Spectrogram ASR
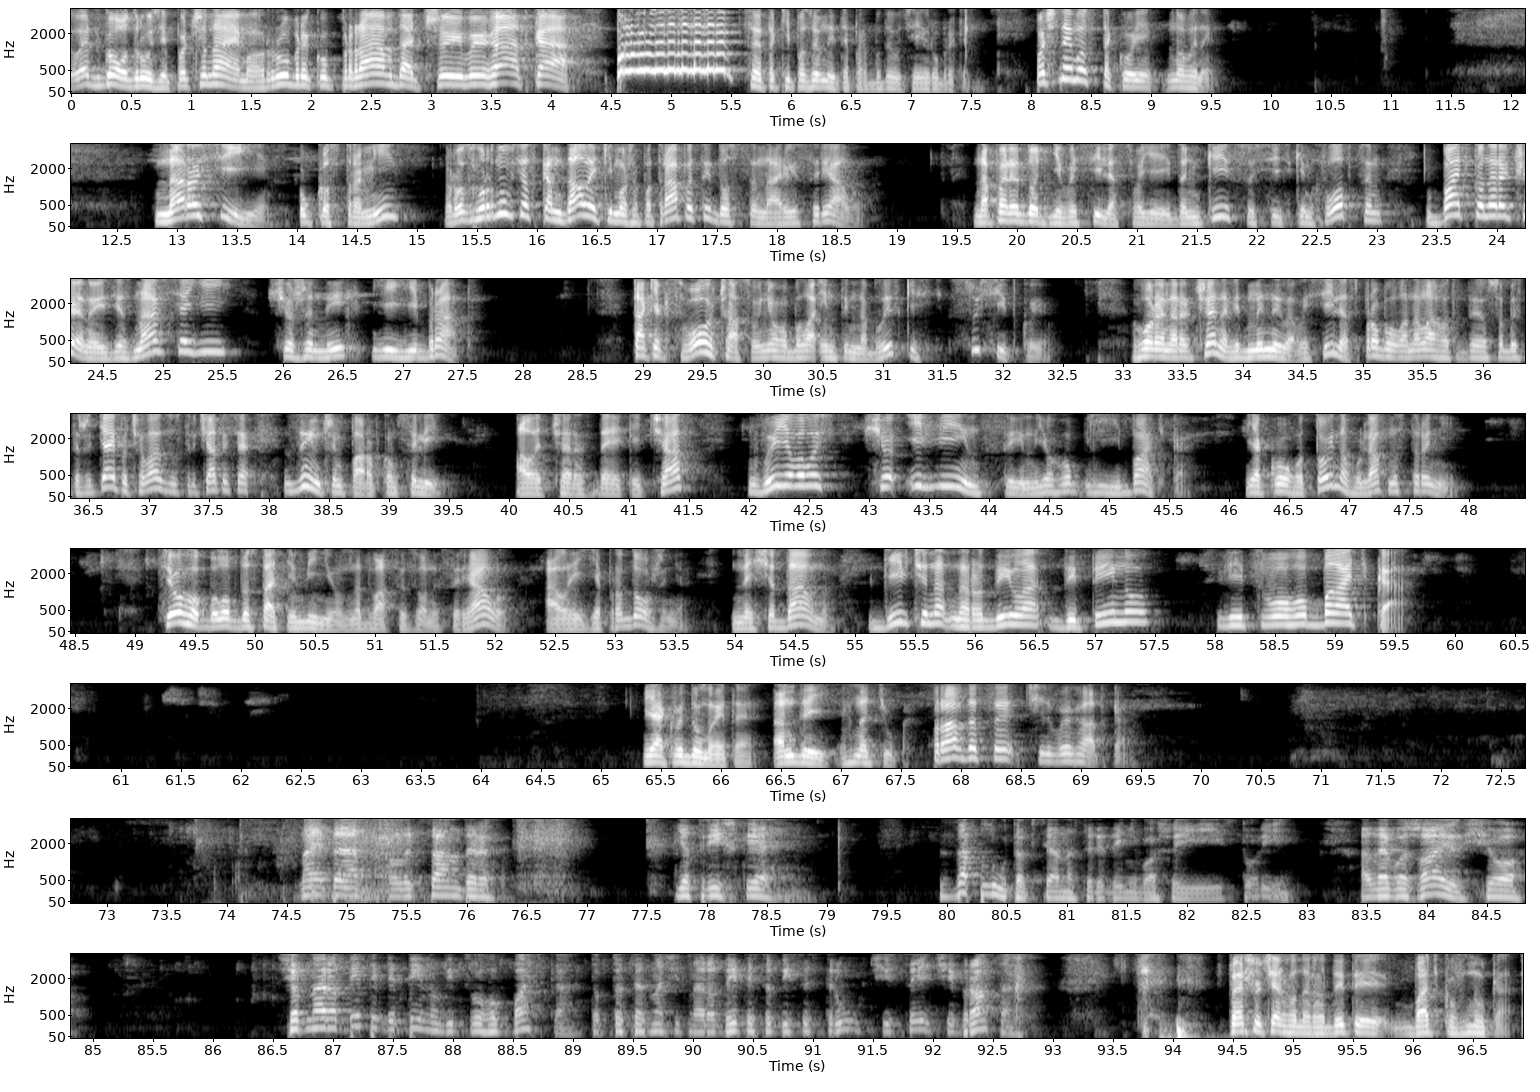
Let's go, друзі. Починаємо рубрику Правда чи вигадка. Це такий позивний тепер буде у цієї рубрики. Почнемо з такої новини. На Росії у Костромі розгорнувся скандал, який може потрапити до сценарію серіалу. Напередодні весілля своєї доньки з сусідським хлопцем батько нареченої зізнався їй, що жених її брат. Так як свого часу у нього була інтимна близькість з сусідкою. Горе наречена відмінила весілля, спробувала налагодити особисте життя і почала зустрічатися з іншим парубком в селі. Але через деякий час виявилось, що і він син його її батька, якого той нагуляв на стороні. Цього було б достатньо мінімум на два сезони серіалу, але є продовження. Нещодавно дівчина народила дитину від свого батька. Як ви думаєте, Андрій Гнатюк, правда це чи вигадка? Знаєте, Олександр, я трішки заплутався на середині вашої історії, але вважаю, що щоб народити дитину від свого батька, тобто це значить народити собі сестру, чи си, чи брата. Першу чергу народити батько внука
